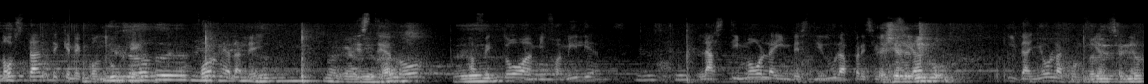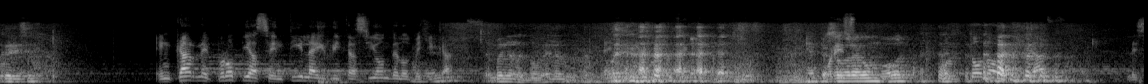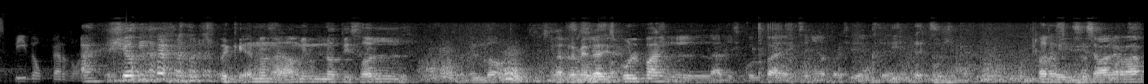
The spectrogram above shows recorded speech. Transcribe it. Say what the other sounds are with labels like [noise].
No obstante que me conduje conforme a la ley, este error afectó a mi familia, lastimó la investidura presidencial y dañó la confianza en el En carne propia sentí la irritación de los mexicanos. [laughs] Por eso, con toda humildad, les pido perdón. Ah, ¿qué onda? [laughs] Porque no, nada, me notizó el tremendo, una tremenda disculpa. La disculpa del señor presidente. Ahora sí, sí se va a agarrar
